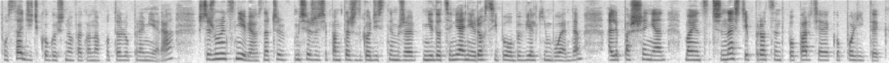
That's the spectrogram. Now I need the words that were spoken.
posadzić kogoś nowego na fotelu premiera? Szczerze mówiąc nie wiem. Znaczy myślę, że się pan też zgodzi z tym, że niedocenianie Rosji byłoby wielkim błędem, ale Paszynian mając 13% poparcia jako polityk,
